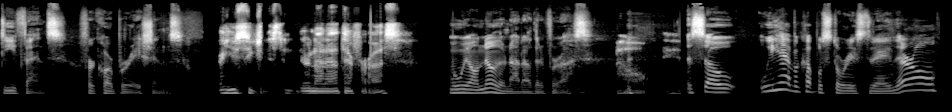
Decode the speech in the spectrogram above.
defense for corporations. Are you suggesting they're not out there for us? Well, we all know they're not out there for us. Oh, So we have a couple stories today. They're all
